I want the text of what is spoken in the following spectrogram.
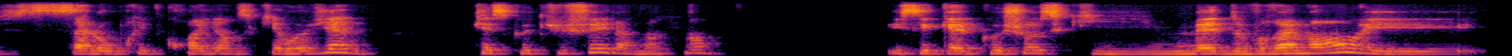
saloperies de croyances qui reviennent? Qu'est-ce que tu fais là maintenant? Et c'est quelque chose qui m'aide vraiment et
